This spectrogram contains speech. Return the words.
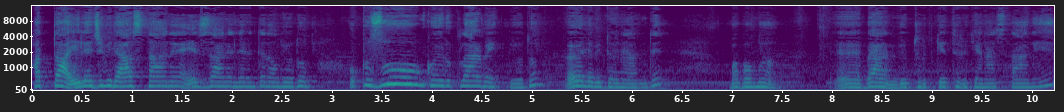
hatta ilacı bile hastane eczanelerinden alıyordum upuzun kuyruklar bekliyordum öyle bir dönemdi babamı e, ben götürüp getirirken hastaneye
